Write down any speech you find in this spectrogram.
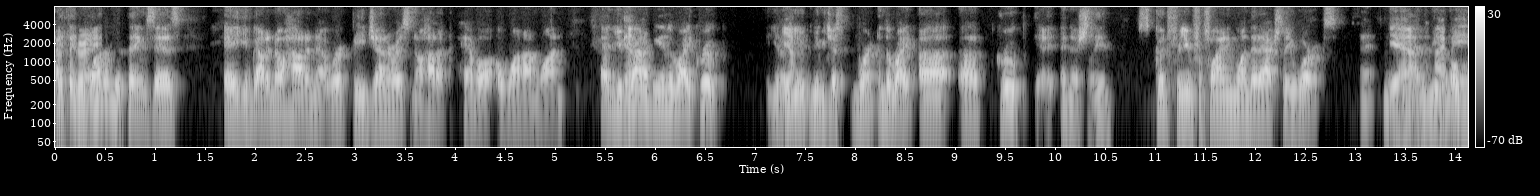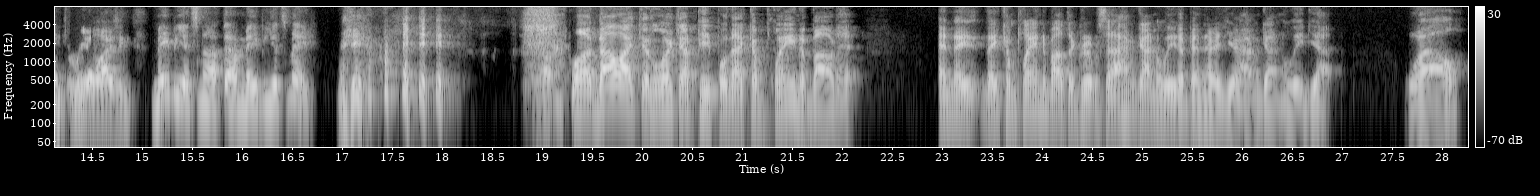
I think great. one of the things is a you've got to know how to network, be generous, know how to have a, a one-on-one, and you've yeah. got to be in the right group. You know, yeah. you, you just weren't in the right uh, uh, group initially, and it's good for you for finding one that actually works. And, yeah, and being I open mean, to realizing maybe it's not them, maybe it's me. Well, now I can look at people that complain about it, and they they complain about the group and say, "I haven't gotten a lead. I've been there a year. I haven't gotten a lead yet." Well,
